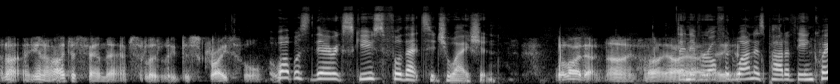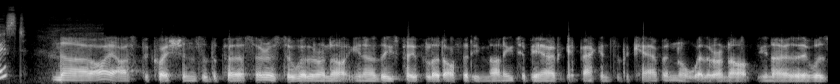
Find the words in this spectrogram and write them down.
And I, you know, I just found that absolutely disgraceful. What was their excuse for that situation? Well, I don't know. I, they never I, offered one as part of the inquest? No, I asked the questions of the purser as to whether or not, you know, these people had offered him money to be able to get back into the cabin or whether or not, you know, there was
